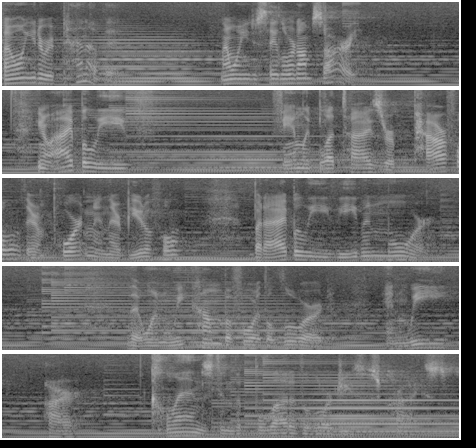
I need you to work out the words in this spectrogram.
But I want you to repent of it. And I want you to say, "Lord, I'm sorry." You know, I believe family blood ties are powerful, they're important and they're beautiful, but I believe even more that when we come before the Lord and we are cleansed in the blood of the Lord Jesus Christ,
